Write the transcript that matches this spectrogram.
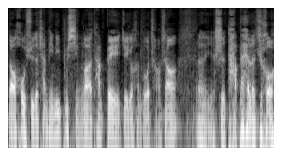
到后续的产品力不行了，它被这个很多厂商，呃也是打败了之后，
